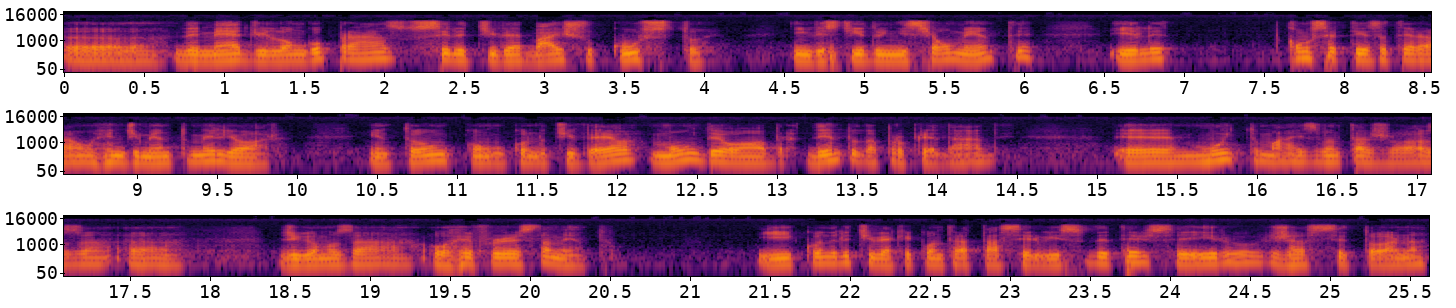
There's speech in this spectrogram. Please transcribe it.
uh, de médio e longo prazo, se ele tiver baixo custo investido inicialmente, ele com certeza terá um rendimento melhor. Então, com, quando tiver mão de obra dentro da propriedade, é muito mais vantajosa, uh, digamos, a, o reflorestamento. E quando ele tiver que contratar serviço de terceiro, já se torna,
